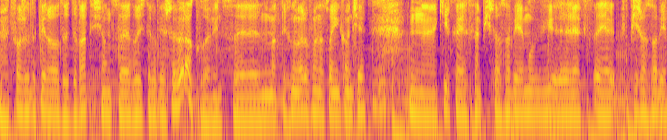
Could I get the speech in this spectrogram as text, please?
E, Tworzy dopiero od 2021 roku, więc e, ma tych numerów ma na swoim koncie mm, kilka, jak sam pisze o sobie, mówi, e, jak e, pisze o sobie,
